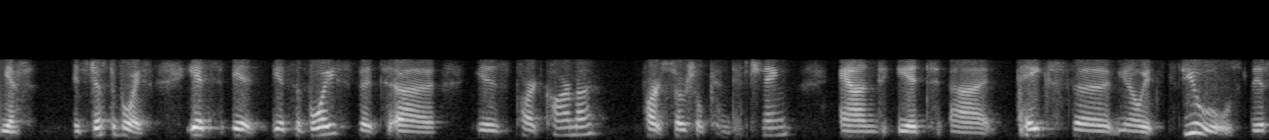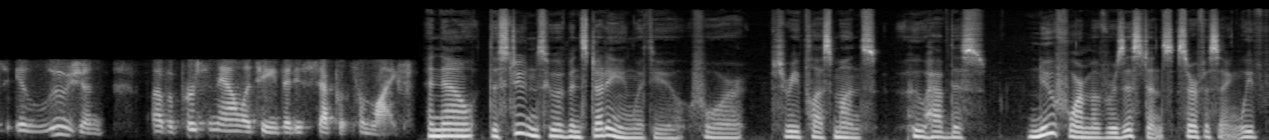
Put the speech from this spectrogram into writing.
Yes, it's just a voice. It's it it's a voice that uh, is part karma, part social conditioning, and it uh, takes the you know it fuels this illusion of a personality that is separate from life. And now the students who have been studying with you for three plus months, who have this new form of resistance surfacing, we've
